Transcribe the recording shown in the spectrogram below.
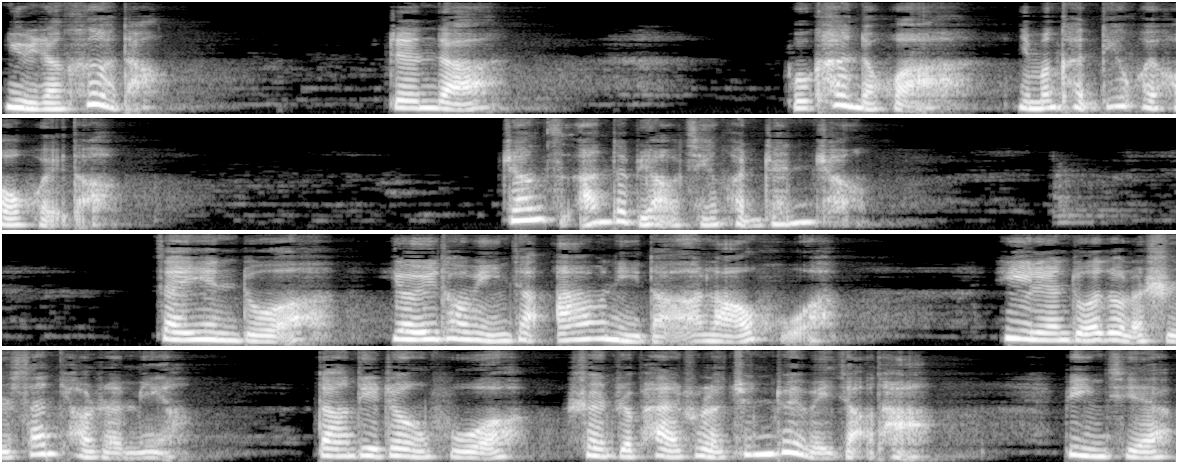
女人喝道：“真的，不看的话，你们肯定会后悔的。”张子安的表情很真诚。在印度，有一头名叫阿尼的老虎，一连夺走了十三条人命，当地政府甚至派出了军队围剿它，并且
